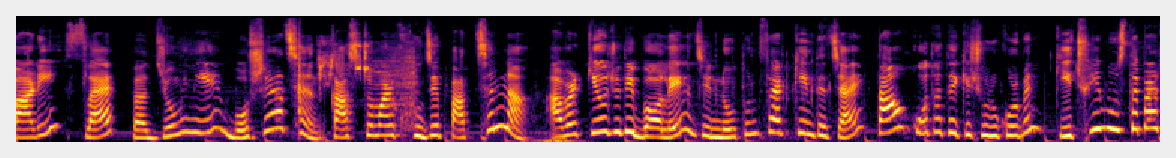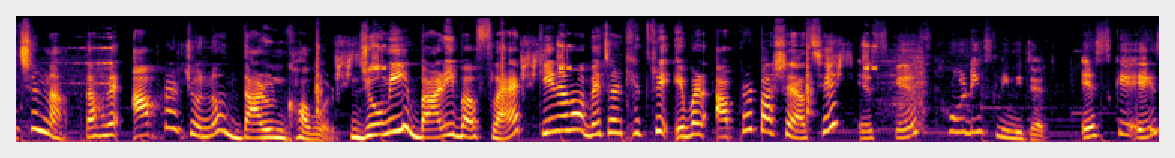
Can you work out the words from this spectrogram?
বাড়ি ফ্ল্যাট বা জমি নিয়ে বসে আছেন? কাস্টমার খুঁজে পাচ্ছেন না? আবার কেউ যদি বলে যে নতুন ফ্ল্যাট কিনতে চায়, তাও কোথা থেকে শুরু করবেন? কিছুই বুঝতে পারছেন না। তাহলে আপনার জন্য দারুণ খবর। জমি, বাড়ি বা ফ্ল্যাট কেনা বা বেচার ক্ষেত্রে এবার আপনার পাশে আছে SKS holdings limited SKS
